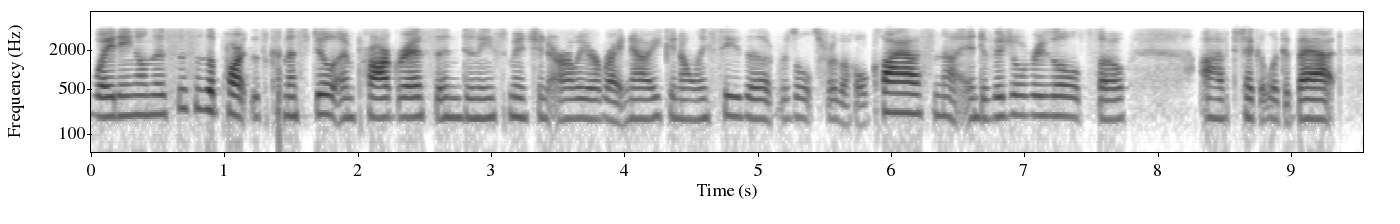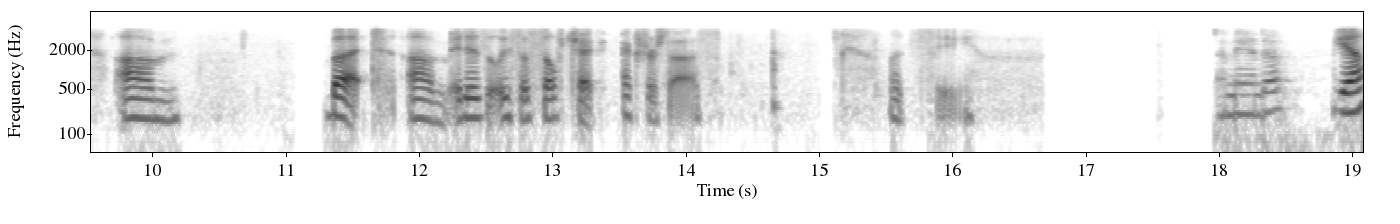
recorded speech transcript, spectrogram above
waiting on this. This is a part that's kind of still in progress, and Denise mentioned earlier, right now you can only see the results for the whole class, not individual results, so I'll have to take a look at that. Um, but um, it is at least a self-check exercise. Let's see. Amanda, Yeah?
